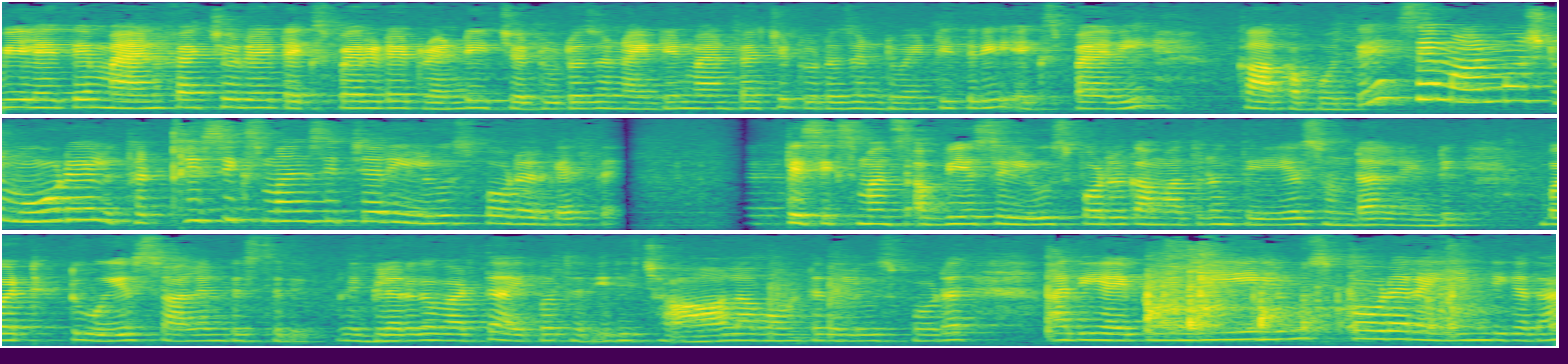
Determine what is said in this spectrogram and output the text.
వీలైతే మ్యానుఫ్యాక్చర్ డేట్ ఎక్స్పైరీ డేట్ రెండు ఇచ్చారు. Two thousand nineteen manufacture two thousand twenty three expiry కాకపోతే సేమ్ ఆల్మోస్ట్ మూడేళ్ళు థర్టీ సిక్స్ మంత్స్ ఇచ్చారు ఈ లూజ్ పౌడర్కి అయితే. Thirty six months obviously loose పౌడర్కి ఆ మాత్రం త్రీ ఇయర్స్ ఉండాలండి. బట్ టూ ఇయర్స్ చాలనిపిస్తుంది. రెగ్యులర్గా వాడితే అయిపోతుంది. ఇది చాలా బాగుంటుంది లూజ్ పౌడర్. అది అయిపోయింది. లూజ్ పౌడర్ అయ్యింది కదా.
